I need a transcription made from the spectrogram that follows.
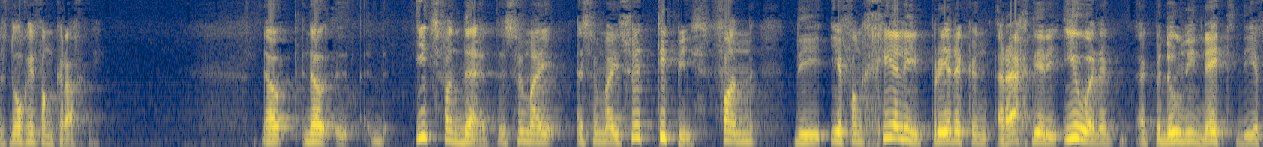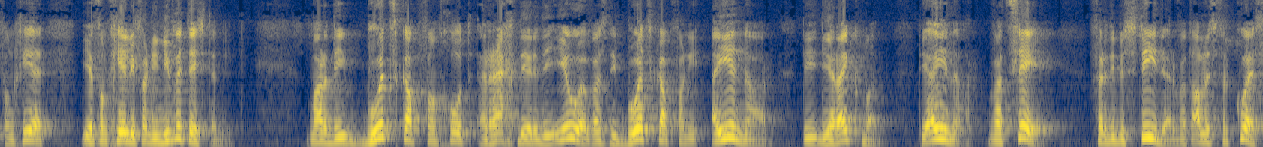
is nog nie van krag nie. Nou nou iets van dit is vir my is vir my so tipies van die evangelie prediking reg deur die eeue en ek ek bedoel nie net die evangelie die evangelie van die Nuwe Testament maar die boodskap van God reg deur die eeue was die boodskap van die eienaar die die ryk man die eienaar wat sê vir die bestuurder wat alles verkoos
